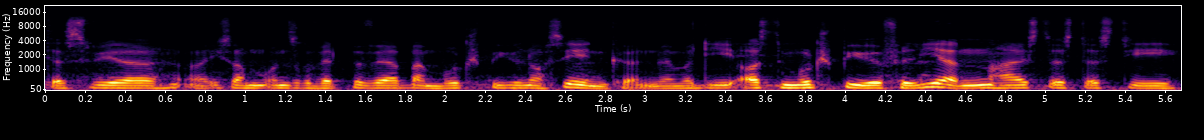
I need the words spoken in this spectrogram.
dass wir, ich sage mal, unsere Wettbewerber im Rückspiegel noch sehen können. Wenn wir die aus dem Rückspiegel verlieren, heißt es, dass die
